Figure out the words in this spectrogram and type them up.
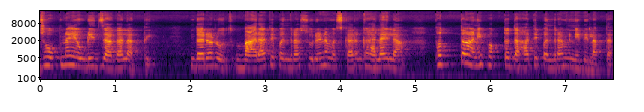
झोपणं एवढीच जागा लागते. दररोज बारा ते पंधरा सूर्यनमस्कार घालायला फक्त आणि फक्त दहा ते पंधरा मिनिटे लागतात.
